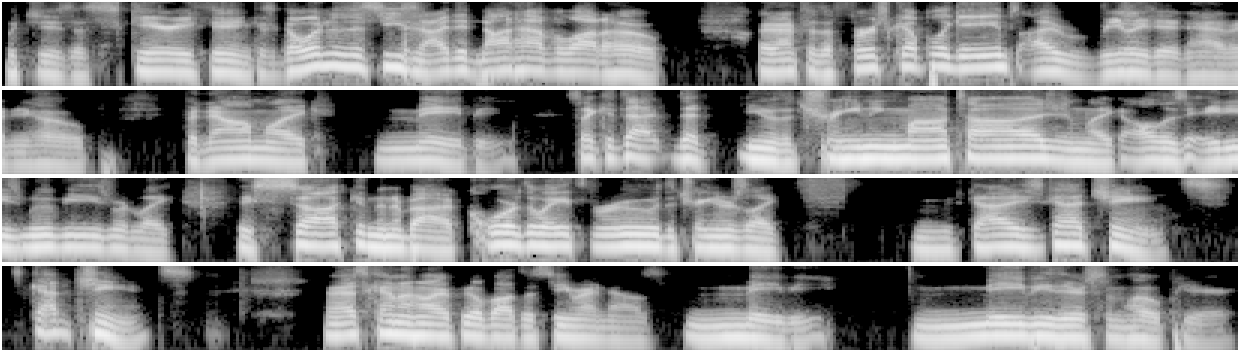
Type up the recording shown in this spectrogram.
which is a scary thing because going into the season, I did not have a lot of hope. And after the first couple of games, I really didn't have any hope. But now I'm like, maybe. It's like that that you know the training montage and like all those 80s movies where like they suck, and then about a quarter of the way through, the trainer's like, mm, "He's got he's got a chance. He's got a chance. And that's kind of how I feel about this team right now. Is maybe, maybe there's some hope here.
